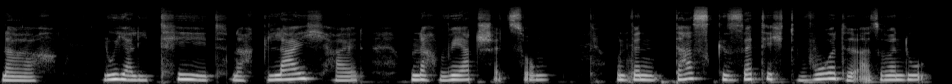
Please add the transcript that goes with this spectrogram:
nach Loyalität, nach Gleichheit und nach Wertschätzung. Und wenn das gesättigt wurde, also wenn du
